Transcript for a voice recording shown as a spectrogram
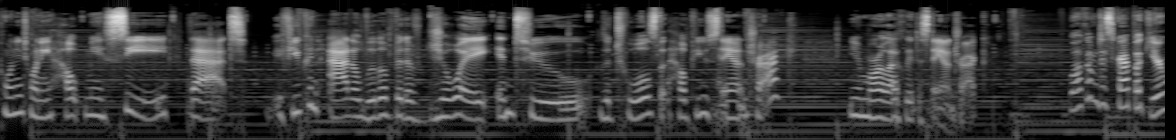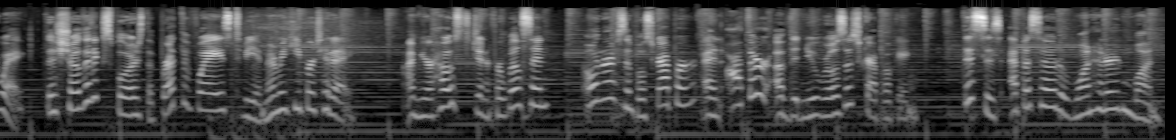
2020 helped me see that if you can add a little bit of joy into the tools that help you stay on track, you're more likely to stay on track. Welcome to Scrapbook Your Way, the show that explores the breadth of ways to be a memory keeper today. I'm your host, Jennifer Wilson, owner of Simple Scrapper and author of The New Rules of Scrapbooking. This is episode 101.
